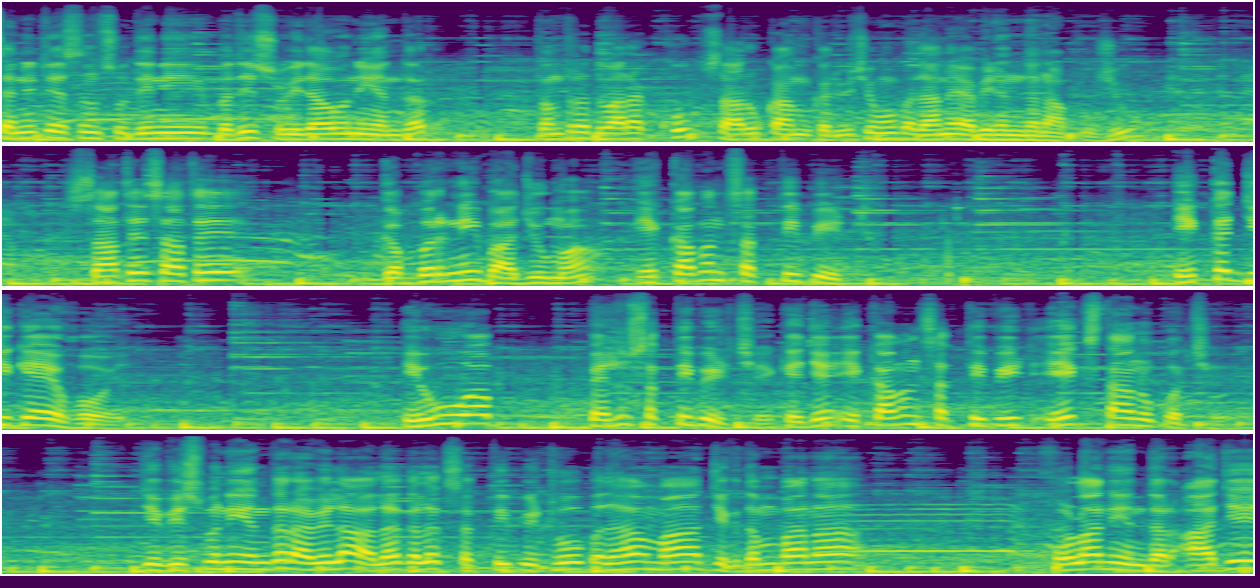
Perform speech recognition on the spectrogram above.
સેનિટેશન સુધીની બધી સુવિધાઓની અંદર તંત્ર દ્વારા ખૂબ સારું કામ કર્યું છે. હું બધાને અભિનંદન આપું છું. સાથે સાથે ગબ્બરની બાજુમાં એકાવન શક્તિપીઠ એક જ જગ્યાએ હોય એવું આ પહેલું શક્તિપીઠ છે કે જે એકાવન શક્તિપીઠ એક સ્થાન ઉપર છે. જે વિશ્વની અંદર આવેલા અલગ અલગ શક્તિપીઠો બધા માં જગદંબાના ખોળાની અંદર. આજે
